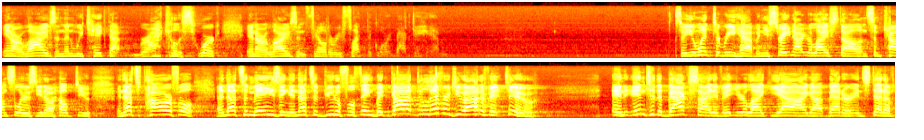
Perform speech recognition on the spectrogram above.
in our lives, and then we take that miraculous work in our lives and fail to reflect the glory back to Him. So you went to rehab and you straightened out your lifestyle and some counselors, you know, helped you. And that's powerful and that's amazing and that's a beautiful thing, but God delivered you out of it too. And into the backside of it, you're like, yeah, I got better, instead of,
